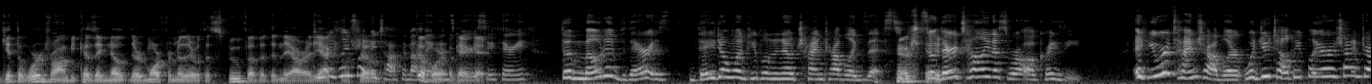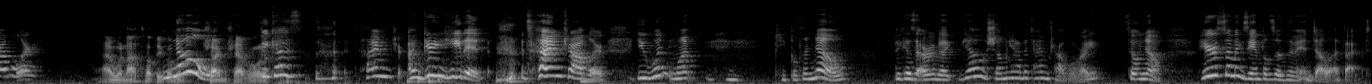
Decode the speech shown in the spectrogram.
get the words wrong because they know they're more familiar with the spoof of it than they are the actual show. can you please let me talk about Go my conspiracy okay, okay. theory the motive there is they don't want people to know time travel exists Okay. so they're telling us we're all crazy if you were a time traveler would you tell people you're a time traveler I would not tell people No, time traveler. because time. Tra- I'm getting heated. time traveler. You wouldn't want people to know because everyone be like, "Yo, show me how to time travel," right? So no. Here's some examples of the Mandela effect.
